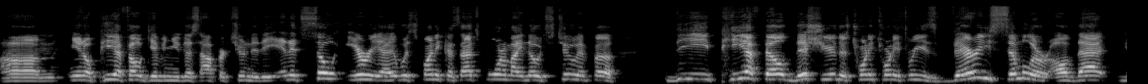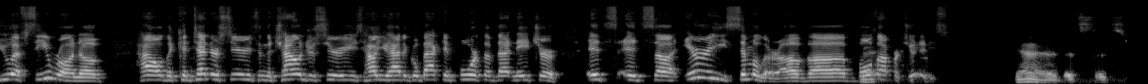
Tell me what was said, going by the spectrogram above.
Um, you know, PFL giving you this opportunity, and it's so eerie. It was funny because that's one of my notes too. If uh, the PFL this year, this 2023, is very similar of that UFC run of how the contender series and the challenger series, how you had to go back and forth of that nature. It's it's uh, eerie similar of uh, both yeah. opportunities. Yeah, it's it's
